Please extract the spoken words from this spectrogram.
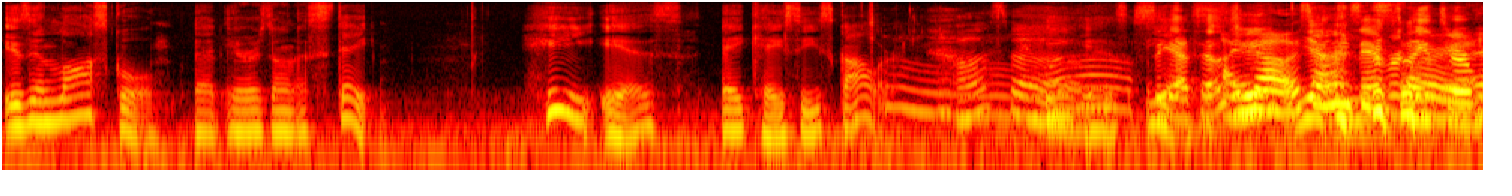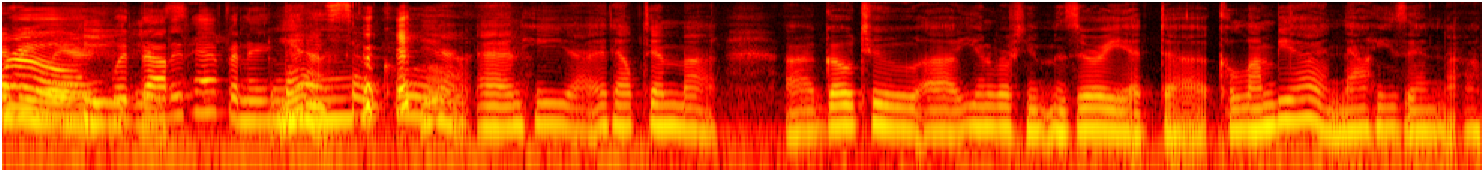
is in law school at Arizona State. He is a KC scholar. Awesome. He is. See, yes. I told I you. know, it's Yeah. always Never enter a room He without is. it happening. That is so cool. Yeah, and he uh, it helped him uh, uh, go to uh, University of Missouri at uh, Columbia, and now he's in uh,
